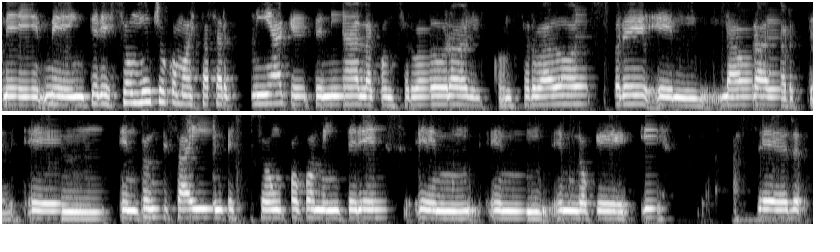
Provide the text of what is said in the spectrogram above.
me, interesó mucho como esta cercanía que tenía la conservadora, el conservador sobre la obra de arte. Em, entonces ahí empezó un poco mi interés en, lo que es hacer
